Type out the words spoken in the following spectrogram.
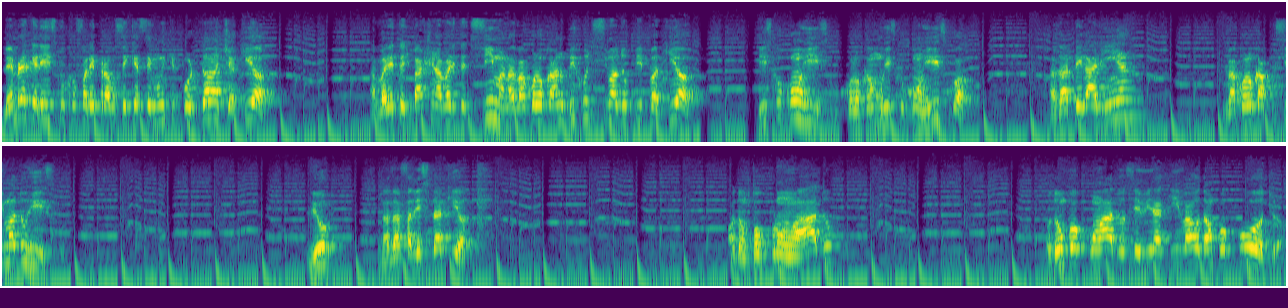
Lembra aquele risco que eu falei pra você que ia ser muito importante aqui, ó? Na vareta de baixo e na vareta de cima, nós vamos colocar no bico de cima do pipa aqui, ó. Risco com risco. Colocamos risco com risco, ó. Nós vamos pegar a linha e vai colocar por cima do risco. Viu? Nós vamos fazer isso daqui, ó. Rodar um pouco para um lado. Rodou um pouco para um lado, você vira aqui e vai rodar um pouco para o outro.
